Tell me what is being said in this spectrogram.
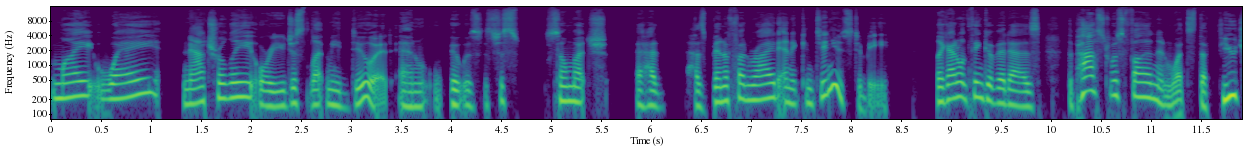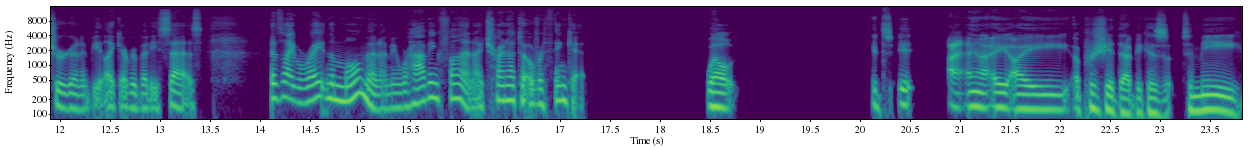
my way naturally, or you just let me do it. And it was, it's just so much, it had, has been a fun ride and it continues to be. Like, I don't think of it as the past was fun and what's the future going to be, like everybody says. It's like right in the moment. I mean, we're having fun. I try not to overthink it. well it's it I, and I i appreciate that because to me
